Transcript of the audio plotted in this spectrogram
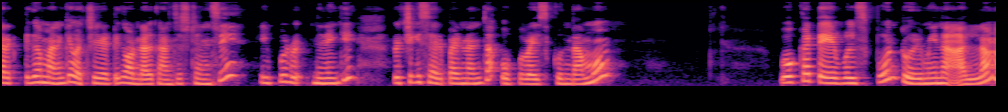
కరెక్ట్‌గా మనకి వచ్చేటట్టుగా ఉండాలి కన్సిస్టెన్సీ. ఇప్పుడు దీనికి రుచికి సరిపడినంత ఉప్పు వేసుకుందాము. ఒక టేబుల్ స్పూన్ తురిమిన అల్లం.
